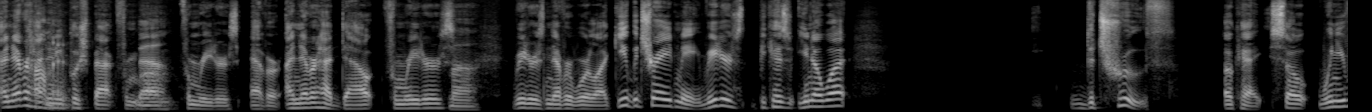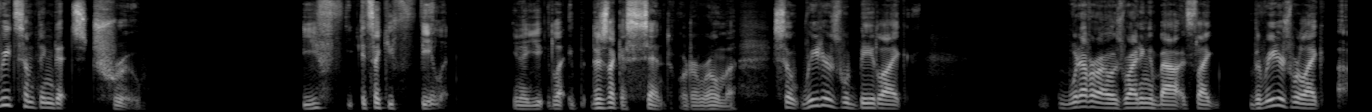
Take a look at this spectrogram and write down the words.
I never had any pushback from Yeah. um, from readers ever. I never had doubt from readers. Uh, readers never were like, "You betrayed me." Readers, because you know what, the truth. Okay, so when you read something that's true, you f- it's like you feel it. You know, you like there's like a scent or an aroma. So readers would be like, whatever I was writing about, it's like the readers were like, "Uh,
